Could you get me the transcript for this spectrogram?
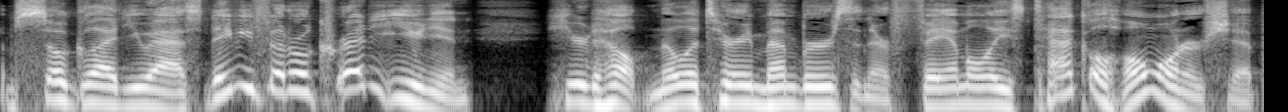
I'm so glad you asked. Navy Federal Credit Union here to help military members and their families tackle homeownership.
